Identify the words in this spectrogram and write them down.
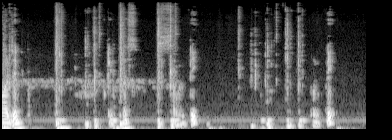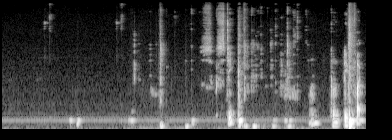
margin. T plus 70 20 60 125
